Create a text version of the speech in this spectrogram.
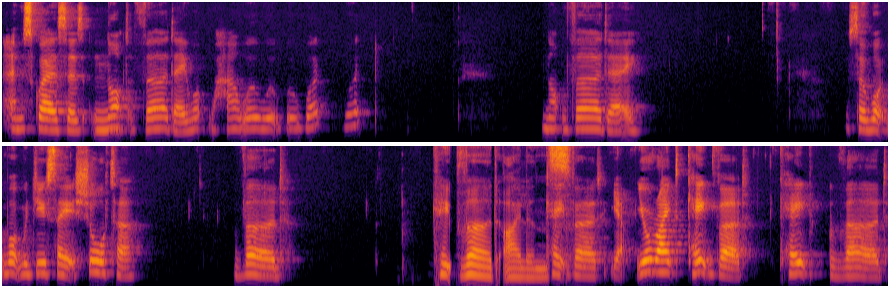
M Square says not Verde. What? How? What? What? What? Not Verde. So what? What would you say? It's shorter. Verde. Cape Verde Islands. Cape Verde. Yeah, you're right. Cape Verde. Cape Verde.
